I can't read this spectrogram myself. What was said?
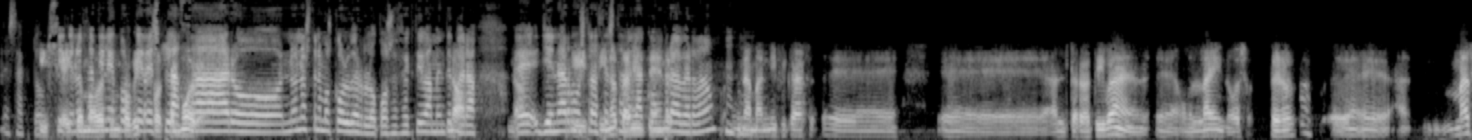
Exacto. Y sí, que, no se tiene por qué pues desplazar o no nos tenemos que volver locos, efectivamente, para eh, llenar nuestra cesta de la compra, ¿verdad? Una magnífica eh, eh, alternativa eh, online o eso. Pero eh, más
